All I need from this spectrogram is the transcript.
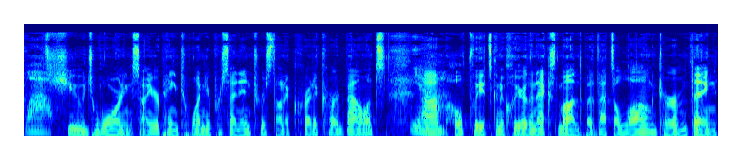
Wow. huge warning sign. You're paying 20% interest on a credit card balance. Yeah. Um, hopefully it's going to clear the next month, but if that's a long term thing.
